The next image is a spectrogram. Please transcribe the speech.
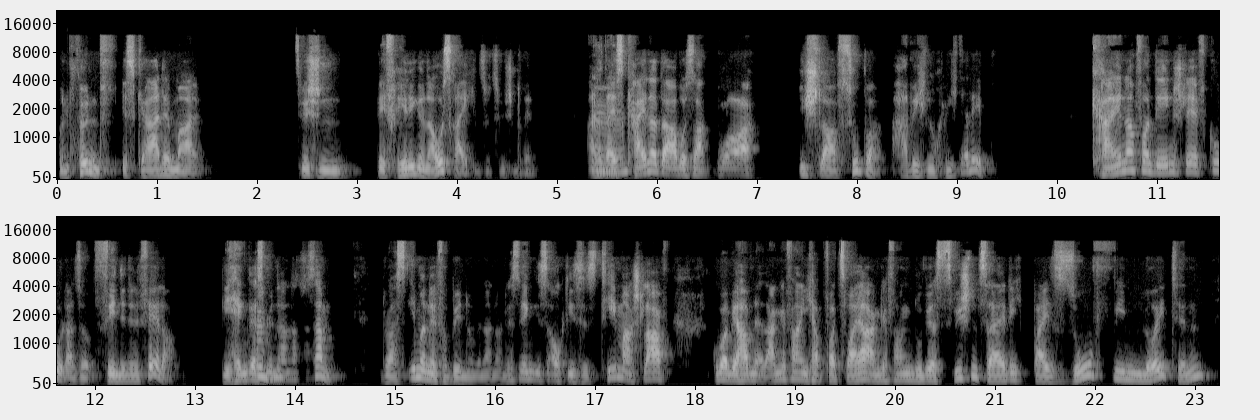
Und 5 ist gerade mal zwischen befriedigend und ausreichend so zwischendrin. Also mhm. da ist mhm. keiner da, wo sagt, boah, ich schlafe super. Habe ich noch nicht erlebt. Keiner von denen schläft gut. Also finde den Fehler. Wie hängt das mhm. miteinander zusammen? Du hast immer eine Verbindung miteinander. Und deswegen ist auch dieses Thema Schlaf. Guck mal, wir haben jetzt angefangen, ich habe vor zwei Jahren angefangen, du wirst zwischenzeitlich bei so vielen Leuten,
